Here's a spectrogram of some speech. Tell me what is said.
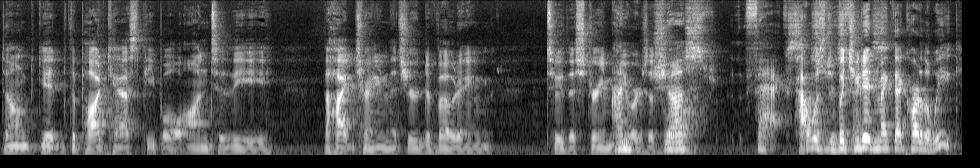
don't get the podcast people onto the the hype train that you're devoting to the stream viewers I'm as well. just facts. How was? But you didn't make that card of the week.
